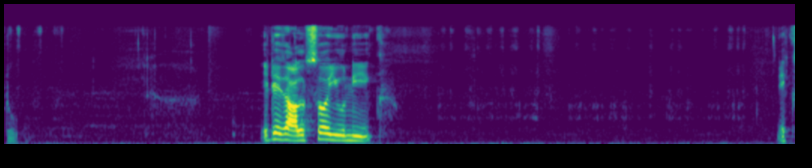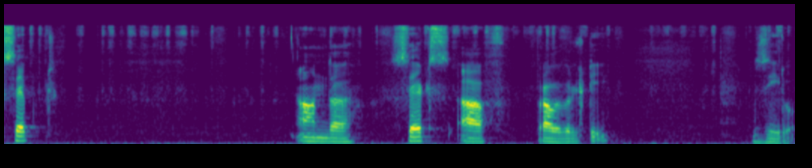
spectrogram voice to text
2. It is also unique except on the sets of probability 0.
